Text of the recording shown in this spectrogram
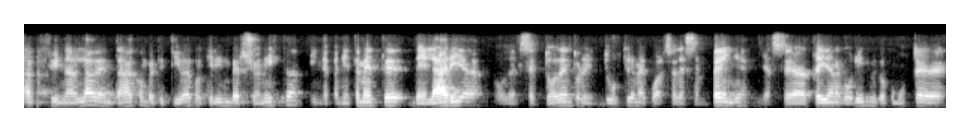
al final la ventaja competitiva de cualquier inversionista, independientemente del área o del sector dentro de la industria en el cual se desempeñe, ya sea trading algorítmico como ustedes,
